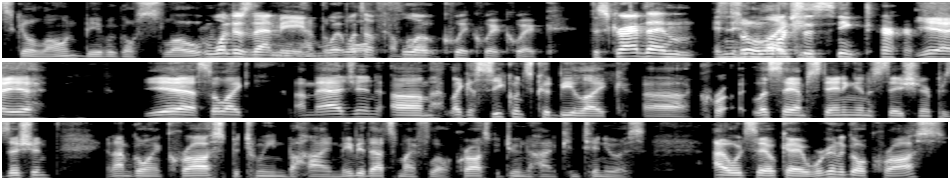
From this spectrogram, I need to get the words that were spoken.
skill alone, be able to go slow. What does that mean? What, what's a float, out. quick, quick, quick? Describe that in, in so more like, succinct terms. Yeah, yeah, yeah. So like imagine um, like a sequence could be like uh, cr- let's say i'm standing in a stationary position and i'm going cross between behind. Maybe that's my flow cross between behind continuous. I would say okay we're going to go cross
